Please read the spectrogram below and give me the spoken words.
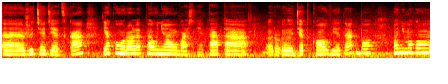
e, życia dziecka, jaką rolę pełnią właśnie tata, dziadkowie, tak? Bo oni mogą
